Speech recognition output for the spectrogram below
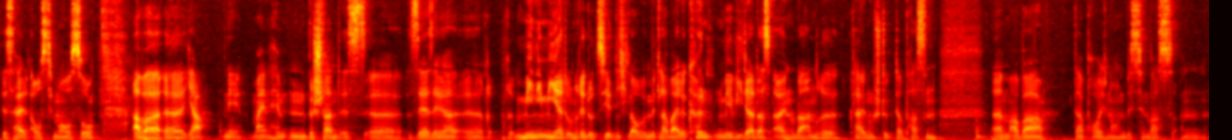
ist halt aus die Maus so. Aber äh, ja, nee, mein Hemdenbestand ist äh, sehr, sehr äh, minimiert und reduziert. Ich glaube, mittlerweile könnten mir wieder das ein oder andere Kleidungsstück da passen. Ähm, aber da brauche ich noch ein bisschen was an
